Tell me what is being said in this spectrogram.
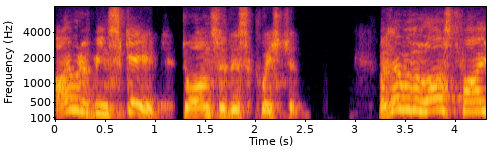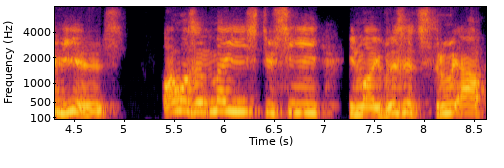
I would have been scared to answer this question. But over the last five years, I was amazed to see in my visits throughout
